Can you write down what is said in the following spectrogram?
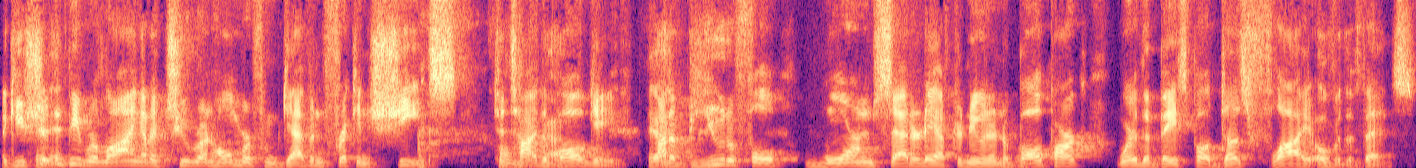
Like you shouldn't it, be relying on a two run homer from Gavin frickin' Sheets to oh tie the God. ball game yeah. on a beautiful, warm Saturday afternoon in a ballpark where the baseball does fly over the fence.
